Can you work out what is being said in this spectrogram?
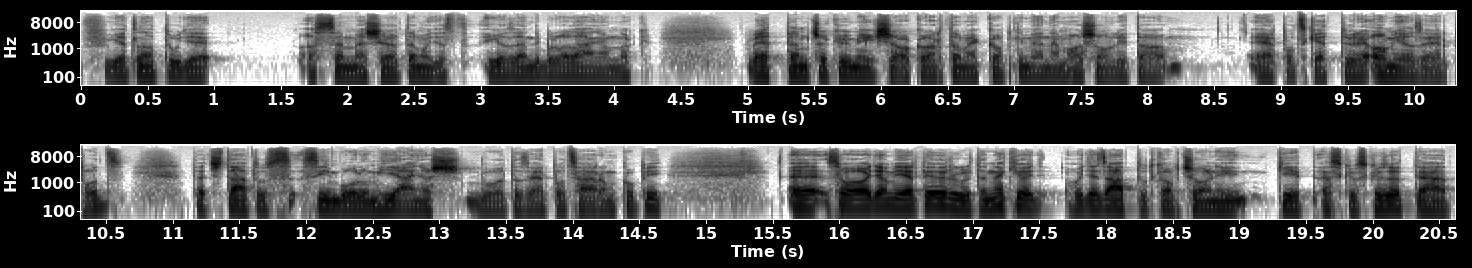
függetlenül attól ugye azt hiszem meséltem, hogy ezt igazándiból a lányomnak vettem, csak ő mégse akarta megkapni, mert nem hasonlít a AirPods 2-re, ami az AirPods. Tehát státusz szimbólum hiányos volt az AirPods 3 kopi. E, szóval, hogy amiért én örültem neki, hogy, hogy ez át tud kapcsolni két eszköz között, tehát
